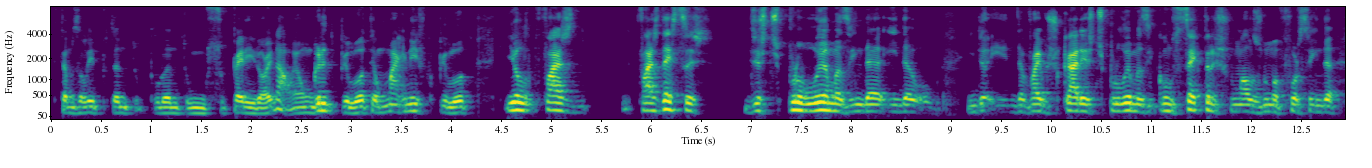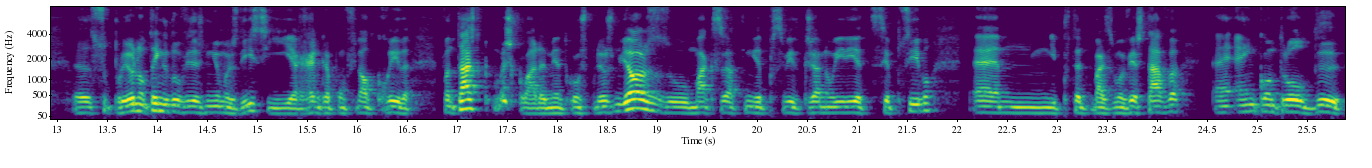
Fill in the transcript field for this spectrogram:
estamos ali, portanto, perante um super-herói. Não, é um grande piloto, é um magnífico piloto. Ele faz, faz dessas destes problemas, ainda, ainda, ainda, ainda vai buscar estes problemas e consegue transformá-los numa força ainda uh, superior, não tenho dúvidas nenhumas disso, e arranca para um final de corrida fantástico, mas claramente com os pneus melhores, o Max já tinha percebido que já não iria ser possível, um, e portanto mais uma vez estava em, em controle de,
